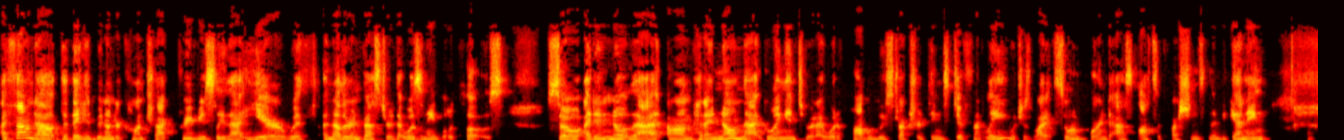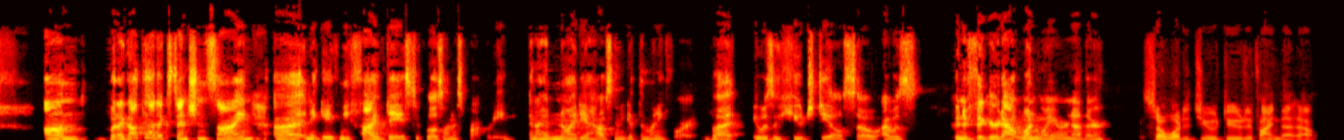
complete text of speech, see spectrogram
I found out that they had been under contract previously that year with another investor that wasn't able to close. So I didn't know that. Um, had I known that going into it, I would have probably structured things differently, which is why it's so important to ask lots of questions in the beginning. Um, but I got that extension signed, uh, and it gave me five days to close on this property. And I had no idea how I was going to get the money for it, but it was a huge deal. So I was going to figure it out one way or another. So, what did you do to find that out?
